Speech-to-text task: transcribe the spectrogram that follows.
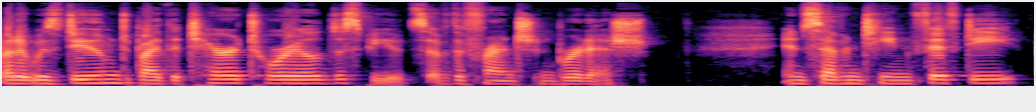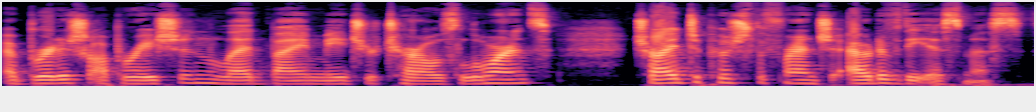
But it was doomed by the territorial disputes of the French and British. In 1750, a British operation led by Major Charles Lawrence tried to push the French out of the isthmus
